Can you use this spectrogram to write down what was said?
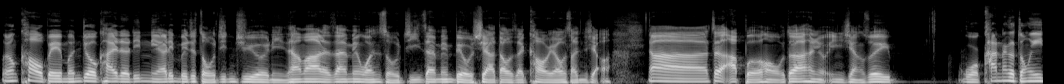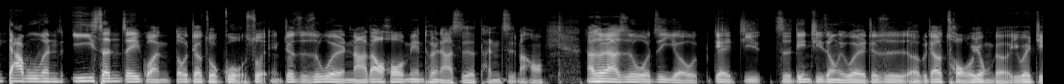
我用靠北门就开的，你你啊，你别就走进去了，你他妈的在那边玩手机，在那边被我吓到，在靠腰三小，那这个阿伯哈，我对他很有印象，所以。我看那个中医，大部分医生这一关都叫做过税，就只是为了拿到后面推拿师的单子嘛吼。那推拿师我自己有给指指定其中一位，就是呃比较丑用的一位姐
